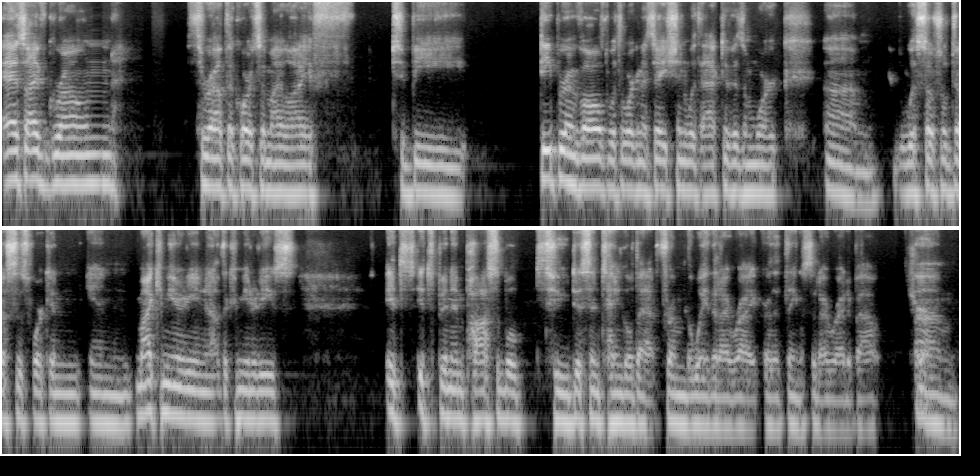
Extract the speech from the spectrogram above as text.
as I've grown throughout the course of my life to be deeper involved with organization, with activism work, um, with social justice work in in my community and other communities, it's it's been impossible to disentangle that from the way that I write or the things that I write about. Sure. Um,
